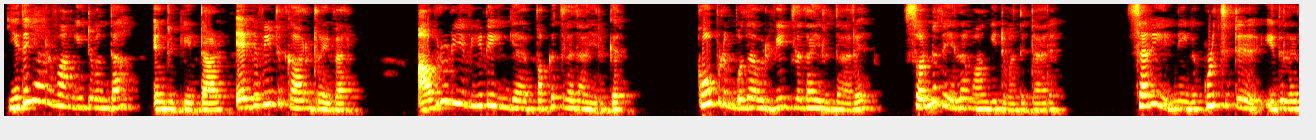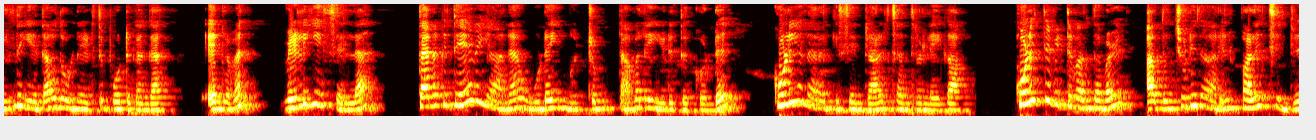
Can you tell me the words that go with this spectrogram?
இதை யார் வாங்கிட்டு வந்தா? என்று கேட்டாள். எங்க வீட்டு கார் டிரைவர் அவருடைய வீடு இங்க பக்கத்துல தான் இருக்கு. கூப்பிடும் போது அவர் வீட்டில தான் இருந்தாரு. சொன்னதையெல்லாம் வாங்கிட்டு வந்துட்டாரு. சரி நீங்க குளிச்சுட்டு இதுல இருந்து ஏதாவது ஒண்ணு எடுத்து போட்டுக்கங்க என்றவன் வெளியே செல்ல தனக்கு தேவையான உடை மற்றும் தவலை எடுத்துக்கொண்டு குளியல் அறைக்கு சென்றாள் சந்திரலேகா. குளித்து விட்டு வந்தவள் அந்த சுடிதாரில் பளிச்சென்று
